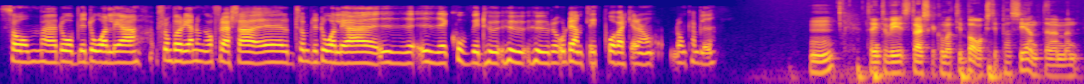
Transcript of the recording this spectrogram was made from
som eh, då blir dåliga, från början unga och fräscha, eh, som blir dåliga i, i covid, hur, hur, hur ordentligt påverkade de, de kan bli. Mm. Tänkte vi strax ska komma tillbaks till patienterna men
